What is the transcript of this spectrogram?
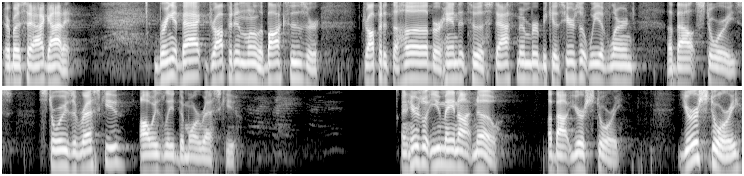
Everybody say, I got it. Bring it back, drop it in one of the boxes, or drop it at the hub, or hand it to a staff member, because here's what we have learned about stories stories of rescue always lead to more rescue. And here's what you may not know about your story your story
